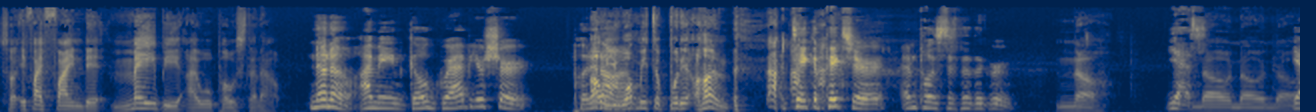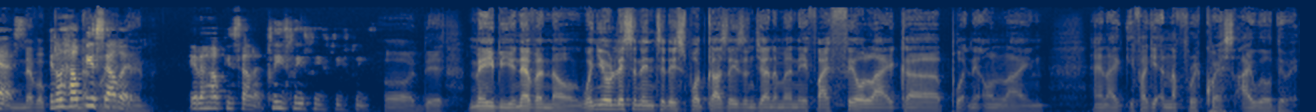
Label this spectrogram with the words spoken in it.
So if I find it, maybe I will post that out. No, no. I mean, go grab your shirt, put it oh, on. you want me to put it on? take a picture and post it to the group. No. Yes. No, no, no. Yes. I'm never It'll help you sell it. again. It'll help you sell it. Please, please, please, please, please. Oh dear. Maybe you never know. When you're listening to this podcast, ladies and gentlemen, if I feel like uh, putting it online, and I, if I get enough requests, I will do it.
